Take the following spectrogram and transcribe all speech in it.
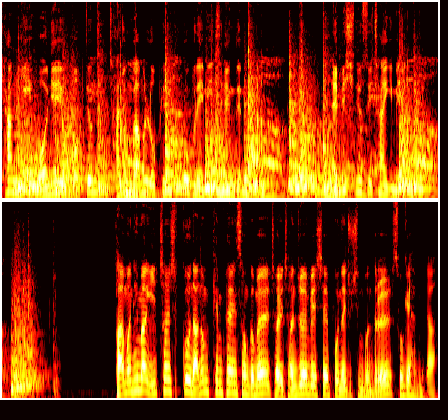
향기 원예요법 등 자존감을 높이는 프로그램이 진행됩니다. MBC 뉴스 이창익입니다. 다음은 희망 2019 나눔 캠페인 성금을 저희 전주 MBC에 보내주신 분들을 소개합니다.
